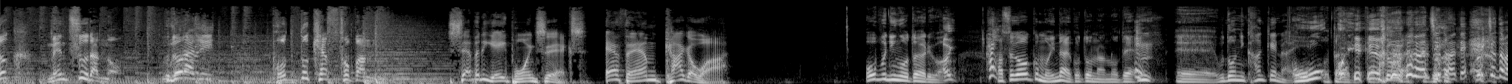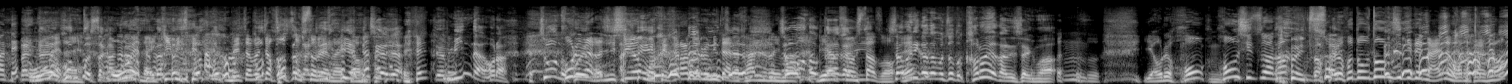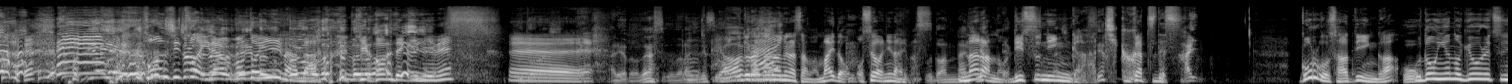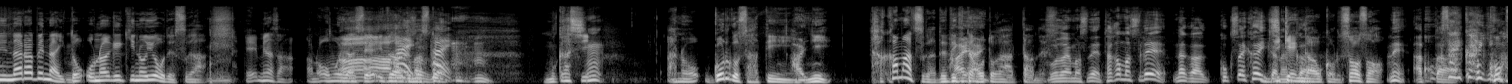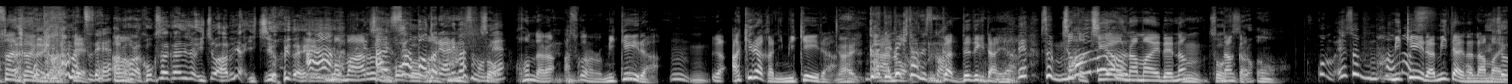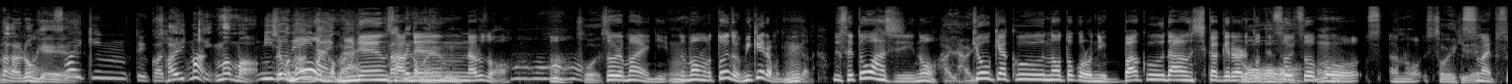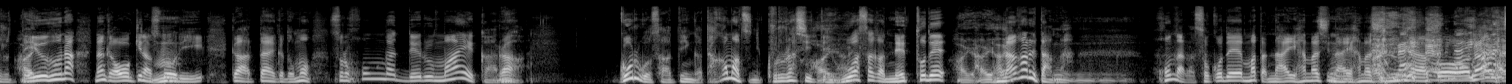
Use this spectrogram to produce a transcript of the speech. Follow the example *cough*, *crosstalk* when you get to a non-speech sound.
続メンツー団のウドラジポッドキャスト版。78.6 FM Kagawa. オープニングお便りは、はい長谷川君もいないことなので、えーうどんに関係ない *laughs* ちょっと待って、ちょっと待って。おえホッとした感じ。おえない。君 *laughs* めちゃめちゃホッとしとるやないか。*laughs* みんなほら蝶のこれなら自信を持って絡めるみたいな感じの今リアクションしたぞ。喋り方もちょっと軽やかでした今。いや俺本本質はなうんそれほどうどん好きでないの俺。のえいやいや本質はいらんこといいなんだ。基本的にねえー。ありがとうございます。うどらじですよ。ウドラジの皆様毎度お世話になります。奈良のリスニンガー畜活です。はい。ゴルゴ13がおうどん屋の行列に並べないとお嘆きのようですが、え皆さんあの思い出していただきますと、はい。はい。昔、あのゴルゴ13に高松が出てきたことがあったんです、ございますね。高松でなんか国際会議か事なんか。件が起こる。そうそう、ねあった。国際会議国際会議が。あって高松で？あのほら国際会議場一応あるやん。一応みたいあなまあまああるサポートにありますもんね。ほんだらあそこのあのミケイラ、いや明らかにミケイラ、はい。が出てきたんですか？が出てきたんや、えそれちょっと違う名前でな、うんそうですよ。なんか、うん、これえ、それ、まあミケイラみたいな名前一応だからロケ。最近というか、最近まあまあ20でももう年以内ぐらい。2年3何年なるぞ。そうです。それ前に、まあまあとにかくミケーラも出てきたの、で瀬戸大橋のはいはい。橋脚のところに爆弾仕掛けられとって、おうおうそいつをこう、すあのスナイプするっていうふうな、なんか大きなストーリーがあったんやけども、その本が出る前から、ゴルゴ13が高松に来るらしいっていう噂がネットではいはいはい。流れたんだ。ほんならそこでまたない話ない話みん。なこうな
